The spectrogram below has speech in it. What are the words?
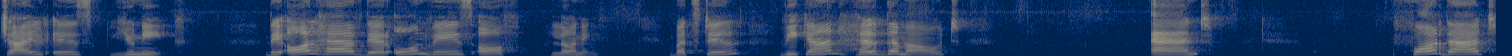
child is unique. They all have their own ways of learning. But still, we can help them out and for that,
